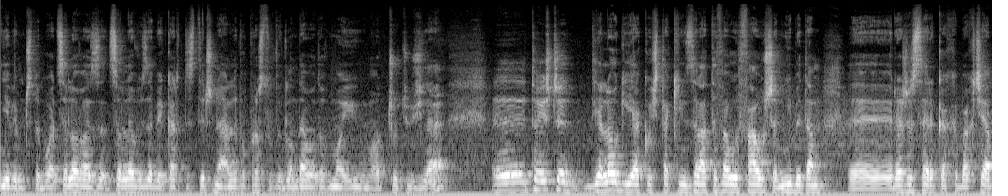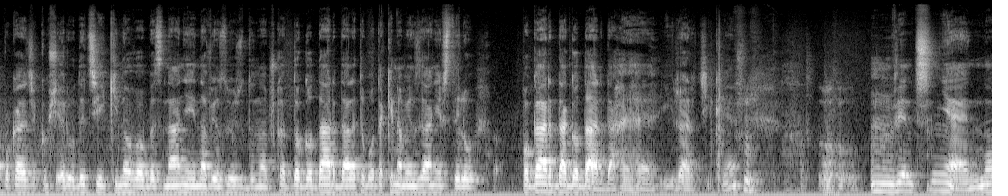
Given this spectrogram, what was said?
Nie wiem, czy to była celowa, celowy zabieg artystyczny, ale po prostu wyglądało to w moim odczuciu źle. E, To jeszcze dialogi jakoś takim zalatywały fałszem. Niby tam e, reżyserka chyba chciała pokazać jakąś erudycję i kinowe obeznanie, nawiązując do, na przykład do Godarda, ale to było takie nawiązanie w stylu Pogarda Godarda, hehe, i żarcik, nie? Mm, Więc nie, no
